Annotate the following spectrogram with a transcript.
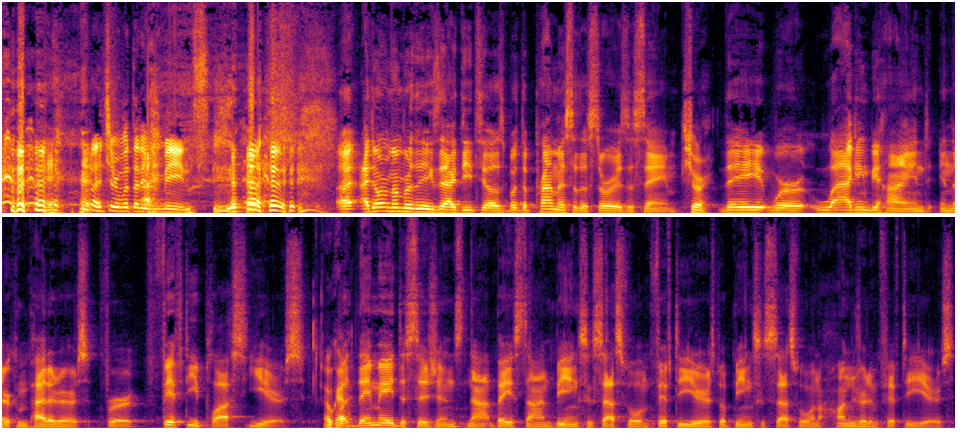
I'm not sure what that even means. I, I don't remember the exact details, but the premise of the story is the same. Sure. They were lagging behind in their competitors for 50 plus years. Okay. But they made decisions not based on being successful in 50 years, but being successful in 150 years.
